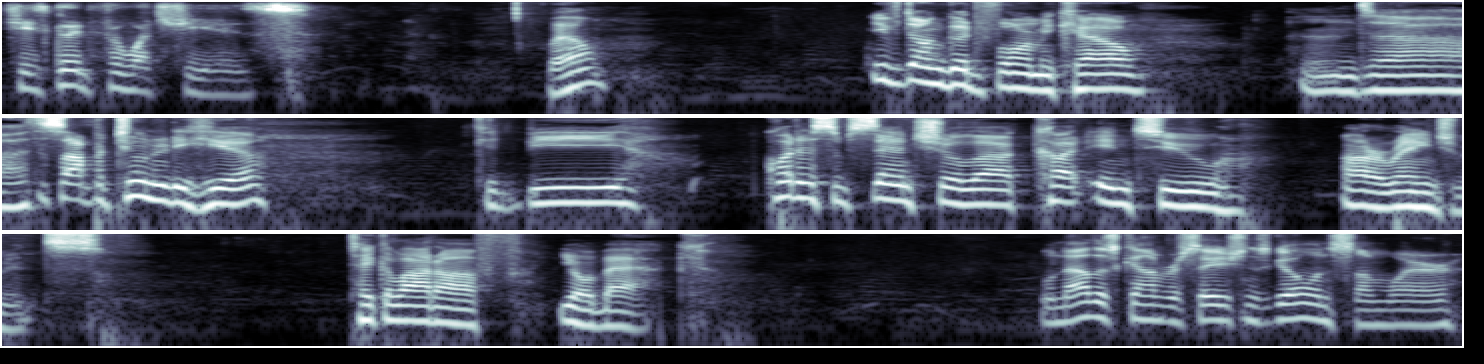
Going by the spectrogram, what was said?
She's good for what she is. Well, you've done good for me, Cal. And uh, this opportunity here could be quite a substantial uh, cut into our arrangements. Take a lot off your back. Well, now this conversation's going somewhere.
